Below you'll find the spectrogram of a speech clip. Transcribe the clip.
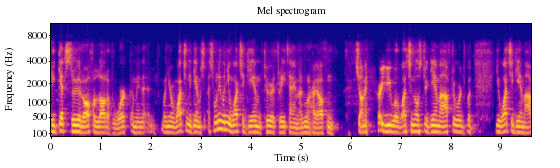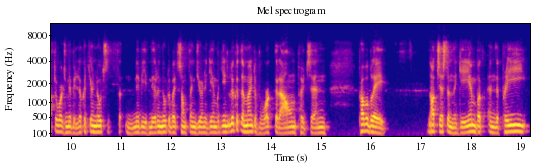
he gets through an awful lot of work. I mean, when you're watching the game, it's only when you watch a game two or three times. I don't know how often Johnny or you will watch an Ulster game afterwards, but you watch a game afterwards, maybe look at your notes, maybe you've made a note about something during the game, but you look at the amount of work that Alan puts in, probably not just in the game, but in the pre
